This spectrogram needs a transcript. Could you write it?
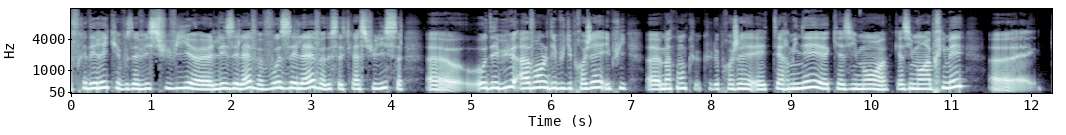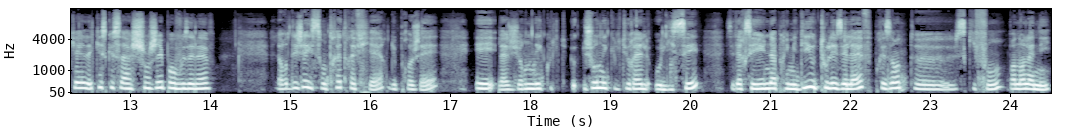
Frédéric, vous avez suivi les élèves, vos élèves de cette classe Ulysse au début, avant le début du projet, et puis maintenant que, que le projet est terminé, quasiment quasiment imprimé. Qu'est-ce que ça a changé pour vos élèves? Alors déjà, ils sont très très fiers du projet et la journée, culturelle au lycée, c'est-à-dire que c'est une après-midi où tous les élèves présentent euh, ce qu'ils font pendant l'année.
